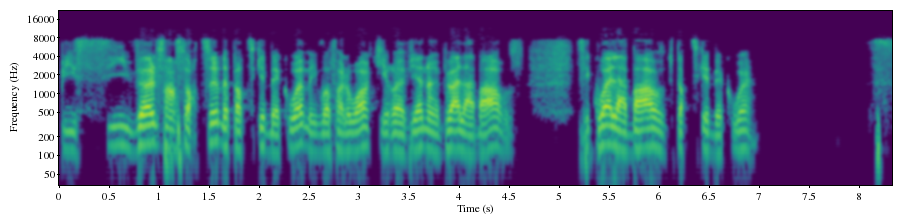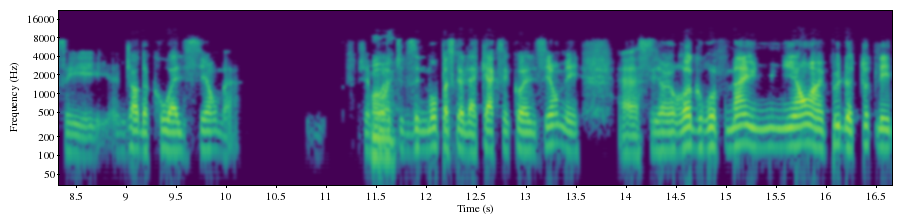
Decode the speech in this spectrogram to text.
Puis s'ils veulent s'en sortir, le Parti québécois, mais il va falloir qu'ils reviennent un peu à la base. C'est quoi la base du Parti québécois? C'est une genre de coalition. Ben, je n'aime pas utiliser le mot parce que la CAQ, c'est coalition, mais euh, c'est un regroupement, une union un peu de tous les,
